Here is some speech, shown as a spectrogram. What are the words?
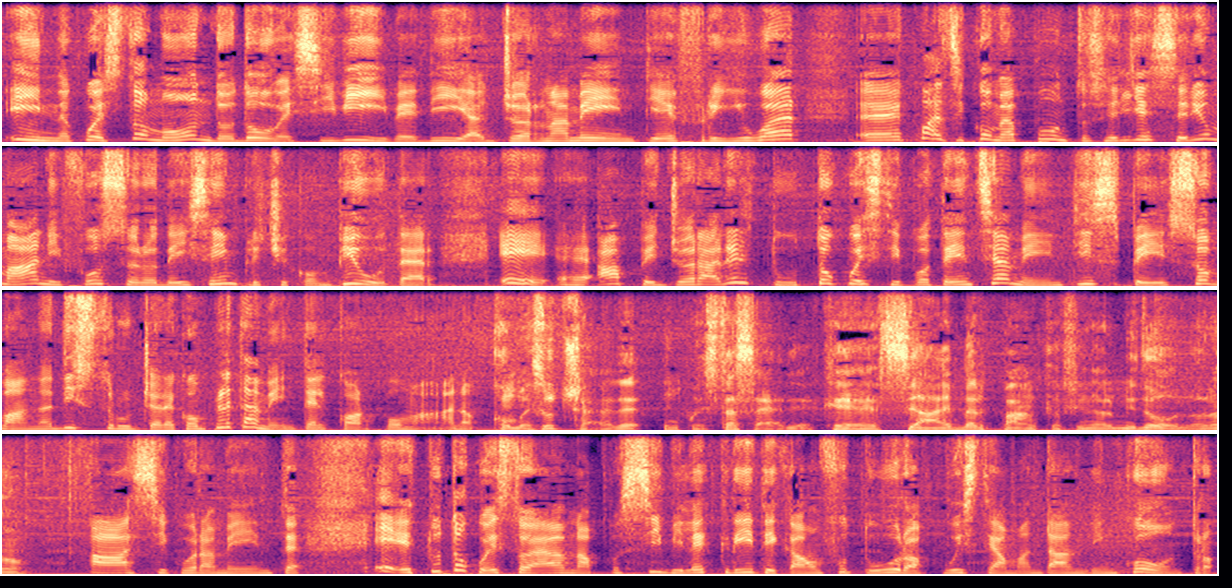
in questo mondo dove si vive di aggiornamenti e freeware, eh, quasi come appunto se gli esseri umani fossero dei semplici computer. E eh, a peggiorare il tutto, questi potenziamenti spesso vanno a distruggere completamente il corpo umano. Come succede in questa serie, che è cyberpunk fino al midollo, no? Ah, sicuramente. E tutto questo è una possibile critica a un futuro a cui stiamo andando incontro.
